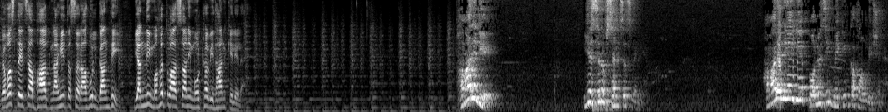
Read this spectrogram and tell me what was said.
व्यवस्थेचा भाग नाहीत असं राहुल गांधी यांनी महत्वाचं आणि मोठं विधान केलेलं आहे. हमारे लिए ये सिर्फ़ सेंसस नहीं है। हमारे लिए ये पॉलिसी मेकिंग का फाउंडेशन है।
